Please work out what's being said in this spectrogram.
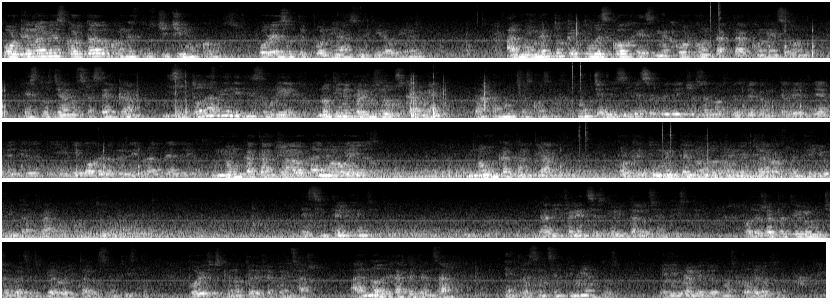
Porque no habías cortado con estos chichimucos. Por eso te ponías a sentir Auriel. Al momento que tú escoges mejor contactar con eso, estos ya no se acercan. Y si todavía le dices a Uriel, no tiene permiso de buscarme, bajan muchas cosas. Muchas. Sí, ya siempre he dicho, ya he pedido, y digo lo del libro albedrío. Nunca tan claro como ahorita. Nunca tan claro porque tu mente no lo tenía claro hasta que yo fui tan franco contigo. Es inteligencia. La diferencia es que ahorita lo sentiste. Puedes repetirlo muchas veces, pero ahorita lo sentiste. Por eso es que no te dejé pensar. Al no dejarte pensar, entras en sentimientos. El libre albedrío es más poderoso.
